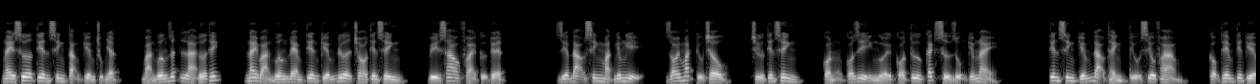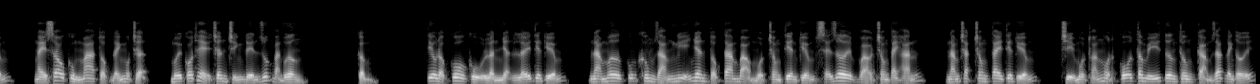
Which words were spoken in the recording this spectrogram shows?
Ngày xưa tiên sinh tặng kiếm trục nhật, bản vương rất là ưa thích, nay bản vương đem tiên kiếm đưa cho tiên sinh, vì sao phải cự tuyệt? Diệp đạo sinh mặt nghiêm nghị roi mắt cựu châu, trừ tiên sinh, còn có gì người có tư cách sử dụng kiếm này? Tiên sinh kiếm đạo thành tựu siêu phàm, cộng thêm tiên kiếm, ngày sau cùng ma tộc đánh một trận, mới có thể chân chính đến giúp bản vương. Cầm. Tiêu độc cô cù lần nhận lấy tiên kiếm, nà mơ cũng không dám nghĩ nhân tộc tam bảo một trong tiên kiếm sẽ rơi vào trong tay hắn, nắm chặt trong tay tiên kiếm, chỉ một thoáng một cỗ tâm ý tương thông cảm giác đánh tới.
